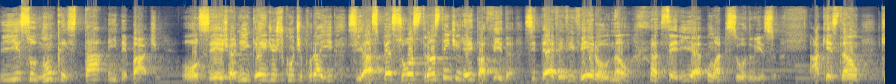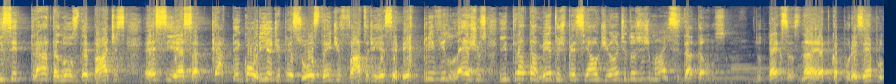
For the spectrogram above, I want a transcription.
E isso nunca está em debate. Ou seja, ninguém discute por aí se as pessoas trans têm direito à vida, se devem viver ou não. Seria um absurdo isso. A questão que se trata nos debates é se essa categoria de pessoas tem de fato de receber privilégios e tratamento especial diante dos demais cidadãos. No Texas, na época, por exemplo,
